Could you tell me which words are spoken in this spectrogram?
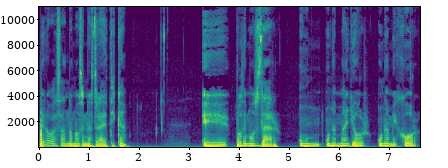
Pero basándonos en nuestra ética, eh, podemos dar un, una mayor, una mejor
